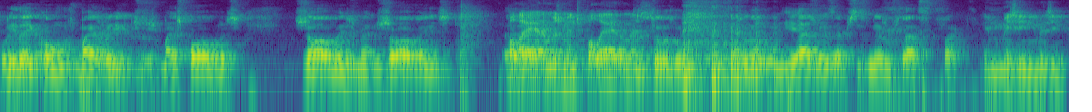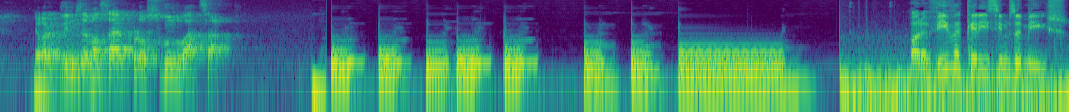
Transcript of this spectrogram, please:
Lidei com os mais ricos, os mais pobres, jovens, menos jovens, Palermas, menos palermas. De tudo, de tudo. e às vezes é preciso nervosar-se, de facto. Imagino, imagino. Agora podemos avançar para o segundo WhatsApp. Ora, viva caríssimos amigos!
